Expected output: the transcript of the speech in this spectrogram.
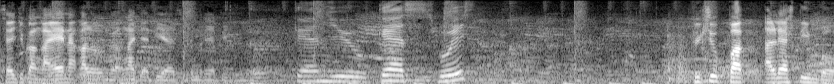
saya juga nggak enak kalau nggak ngajak dia sebenarnya. Can you guess who is? Big Subak alias Timbo.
